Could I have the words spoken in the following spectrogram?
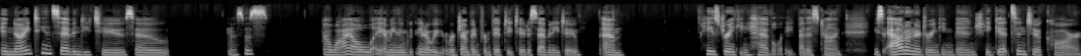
in 1972, so this is a while. I mean, you know, we, are jumping from 52 to 72. Um, he's drinking heavily by this time. He's out on a drinking binge. He gets into a car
